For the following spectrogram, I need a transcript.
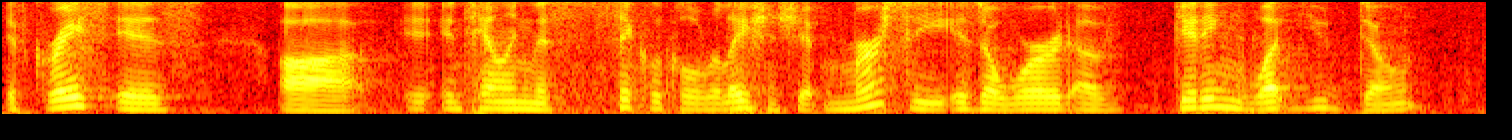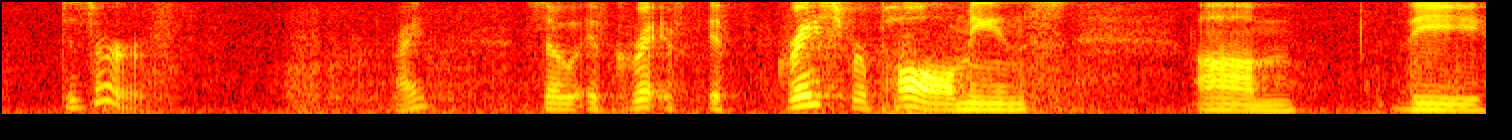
If grace is uh, entailing this cyclical relationship, mercy is a word of getting what you don't deserve. Right? So if, gra- if, if grace for Paul means um, the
